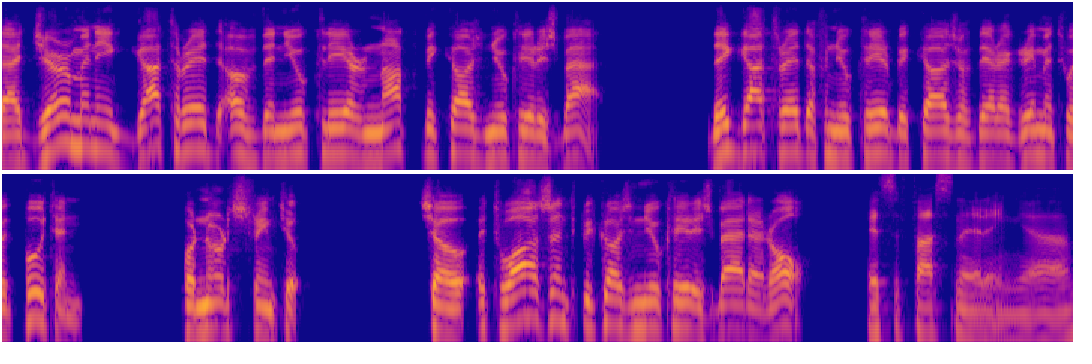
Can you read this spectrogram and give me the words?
that Germany got rid of the nuclear not because nuclear is bad. They got rid of nuclear because of their agreement with Putin for Nord Stream 2. So it wasn't because nuclear is bad at all. It's a fascinating uh,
